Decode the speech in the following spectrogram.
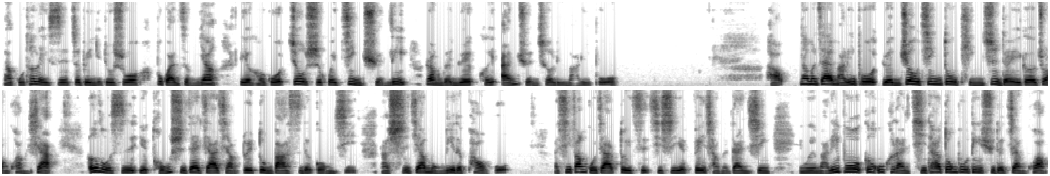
那古特雷斯这边也就说，不管怎么样，联合国就是会尽全力让人员可以安全撤离马利波。好，那么在马利波援救进度停滞的一个状况下。俄罗斯也同时在加强对顿巴斯的攻击，那施加猛烈的炮火。那西方国家对此其实也非常的担心，因为马利波跟乌克兰其他东部地区的战况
